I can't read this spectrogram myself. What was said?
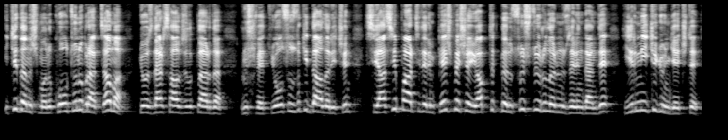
İki danışmanı koltuğunu bıraktı ama gözler savcılıklarda. Rüşvet, yolsuzluk iddiaları için siyasi partilerin peş peşe yaptıkları suç duyurularının üzerinden de 22 gün geçti.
